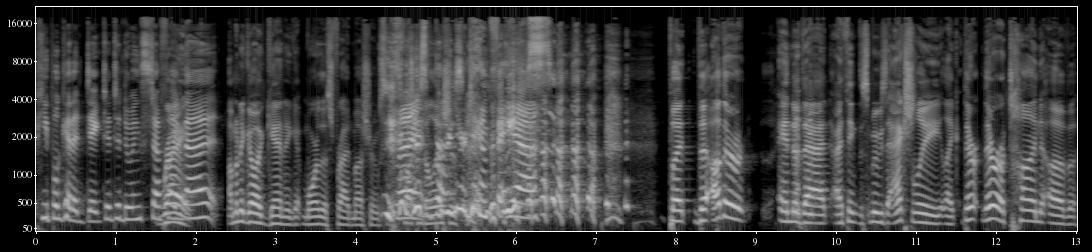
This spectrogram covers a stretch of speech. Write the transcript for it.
people get addicted to doing stuff Right. like that. I'm gonna go again and get more of those fried mushrooms. Right. Just delicious. burn your damn face. Yeah. but the other end of that, I think this movie's actually like there there are a ton of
